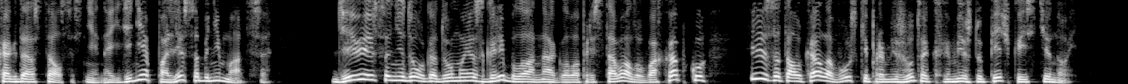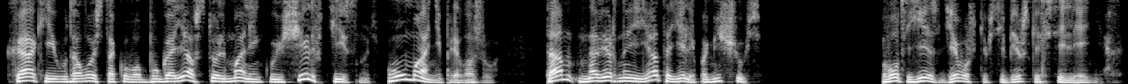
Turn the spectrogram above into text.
когда остался с ней наедине, полез обниматься. Девица, недолго думая, сгребла наглого приставалу в охапку — и затолкала в узкий промежуток между печкой и стеной. Как ей удалось такого бугая в столь маленькую щель втиснуть, ума не приложу. Там, наверное, я-то еле помещусь. Вот есть девушки в сибирских селениях.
